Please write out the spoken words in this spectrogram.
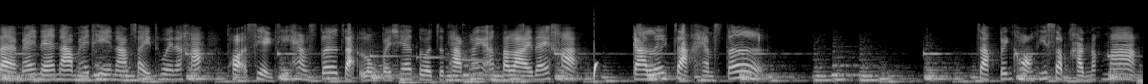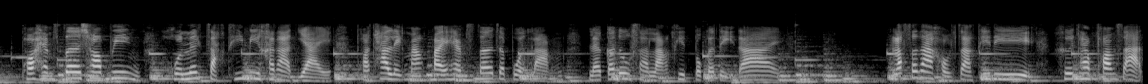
แต่ไม่แนะนำให้เทน้ำใส่ถ้วยนะคะ เพราะเสี่ยงที่แฮมสเตอร์จะลงไปแช่ตัวจะทำให้อันตรายได้ค่ะ การเลือกจากแฮมสเตอร์จักเป็นของที่สำคัญมากๆ เพราะแฮมสเตอร์ชอบวิ่ง ควรเลือกจักรที่มีขนาดใหญ่ เพราะถ้าเล็กมากไปแฮมสเตอร์จะปวดหลัง และกระดูกสันหลังผิดปกติได้ ลักษณะของจักรที่ดี คือทำความสะอาด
